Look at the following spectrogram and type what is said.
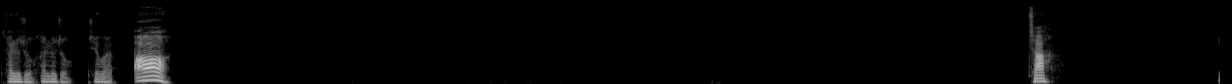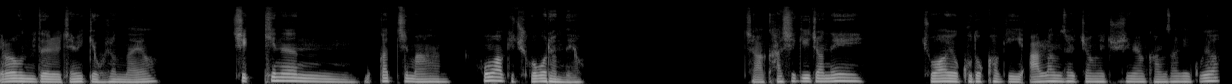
살려줘, 살려줘. 제발. 아! 자. 여러분들 재밌게 보셨나요? 치킨은 못 갔지만 허무하게 죽어버렸네요. 자, 가시기 전에 좋아요, 구독하기, 알람 설정 해 주시면 감사하겠고요.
